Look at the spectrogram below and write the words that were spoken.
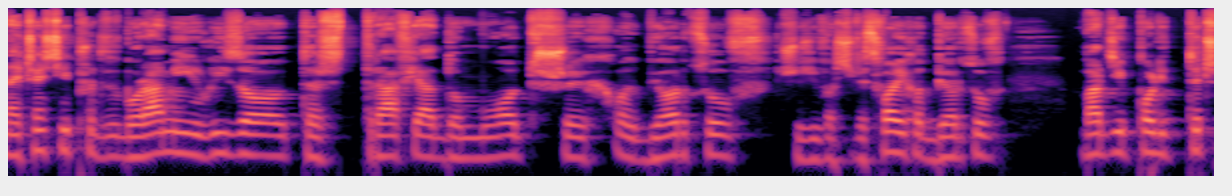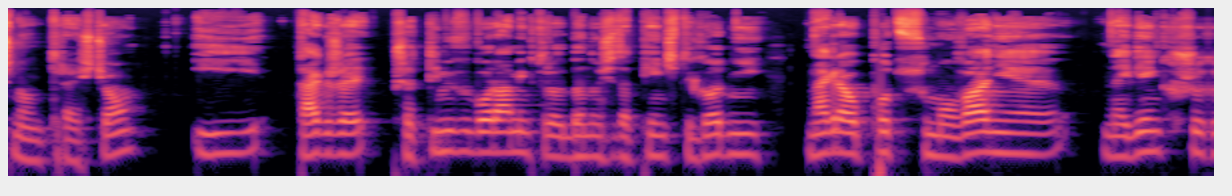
Najczęściej przed wyborami Rizzo też trafia do młodszych odbiorców, czyli właściwie swoich odbiorców, bardziej polityczną treścią. I także przed tymi wyborami, które odbędą się za 5 tygodni, nagrał podsumowanie największych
